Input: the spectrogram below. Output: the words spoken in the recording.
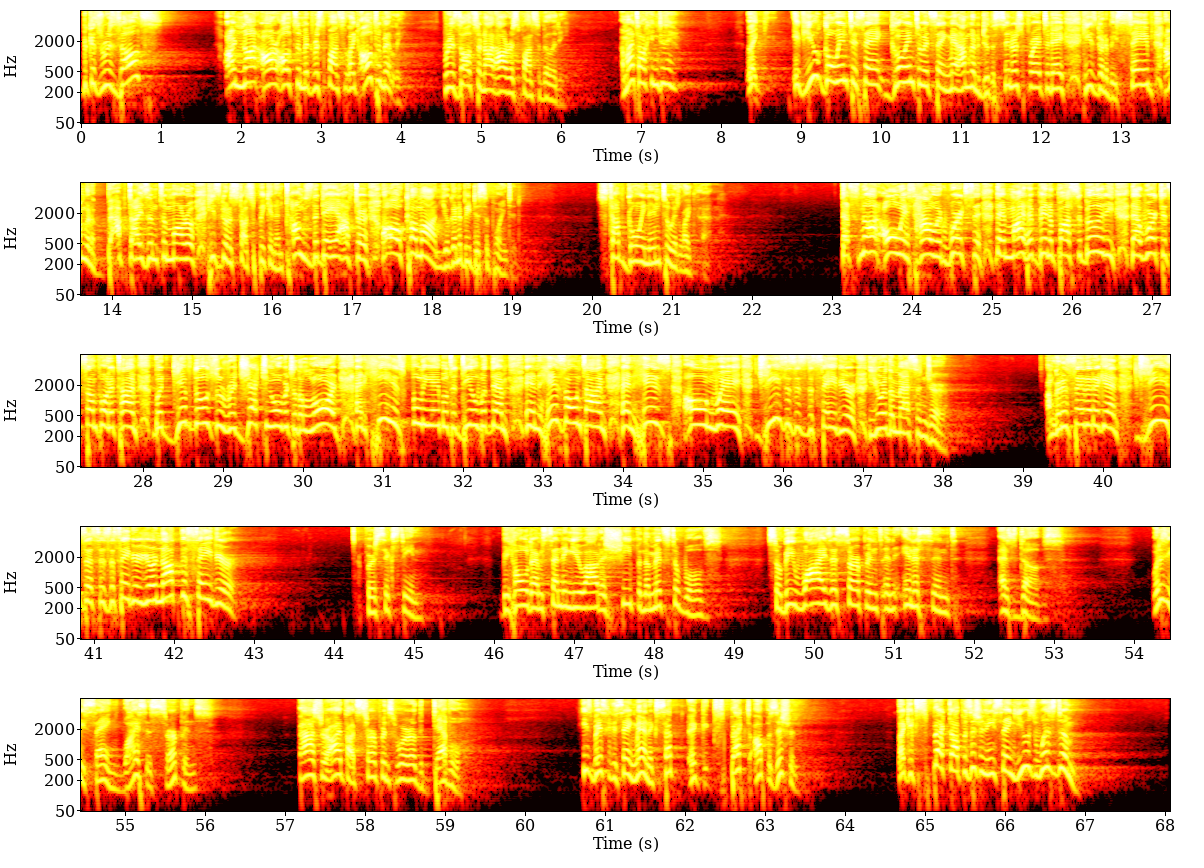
Because results are not our ultimate responsibility. Like, ultimately, results are not our responsibility. Am I talking to you? Like, if you go into saying go into it saying man i'm going to do the sinner's prayer today. He's going to be saved. I'm going to baptize him tomorrow. He's going to start speaking in tongues the day after. Oh come on. You're going to be disappointed. Stop going into it like that. That's not always how it works. There might have been a possibility that worked at some point in time, but give those who reject you over to the Lord, and He is fully able to deal with them in His own time and His own way. Jesus is the Savior, you're the messenger. I'm gonna say that again. Jesus is the Savior. You're not the Savior. Verse 16 Behold, I'm sending you out as sheep in the midst of wolves. So be wise as serpents and innocent as doves. What is he saying? Wise as serpents? Pastor, I thought serpents were the devil. He's basically saying, man, accept, expect opposition. Like, expect opposition. He's saying, use wisdom.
